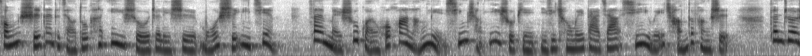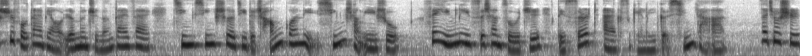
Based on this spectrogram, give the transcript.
从时代的角度看艺术，这里是魔石意见。在美术馆或画廊里欣赏艺术品已经成为大家习以为常的方式，但这是否代表人们只能待在精心设计的场馆里欣赏艺术？非营利慈善组织 Desert X 给了一个新答案，那就是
